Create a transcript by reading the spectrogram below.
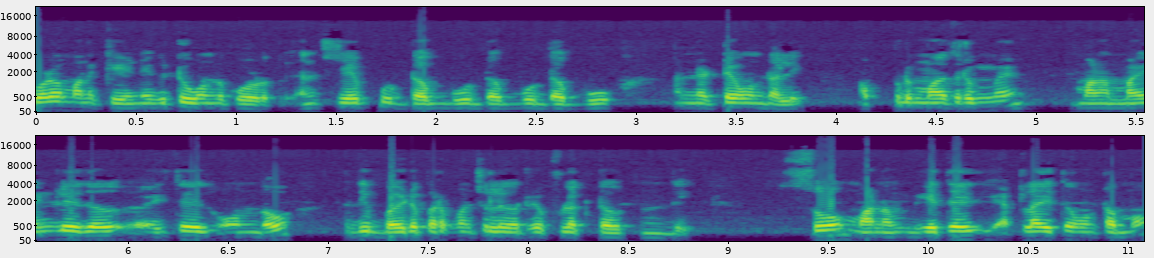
కూడా మనకి నెగిటివ్ ఉండకూడదు. ఎంతసేపు డబ్బు డబ్బు డబ్బు అన్నట్టే ఉండాలి. అప్పుడు మాత్రమే మన మైండ్లో ఏదో అయితే ఉందో అది బయట ప్రపంచంలో రిఫ్లెక్ట్ అవుతుంది. సో మనం ఏదైతే ఎట్లా అయితే ఉంటామో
